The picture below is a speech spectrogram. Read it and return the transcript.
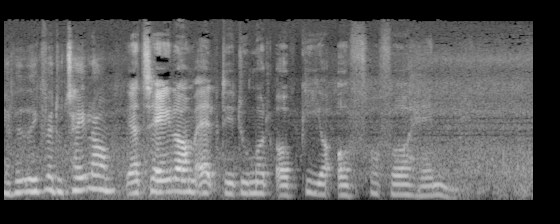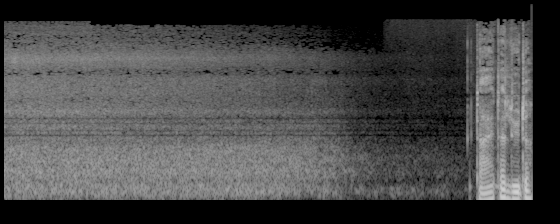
Jeg ved ikke, hvad du taler om. Jeg taler om alt det, du måtte opgive og ofre for at have en mand. Dig, der lytter.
